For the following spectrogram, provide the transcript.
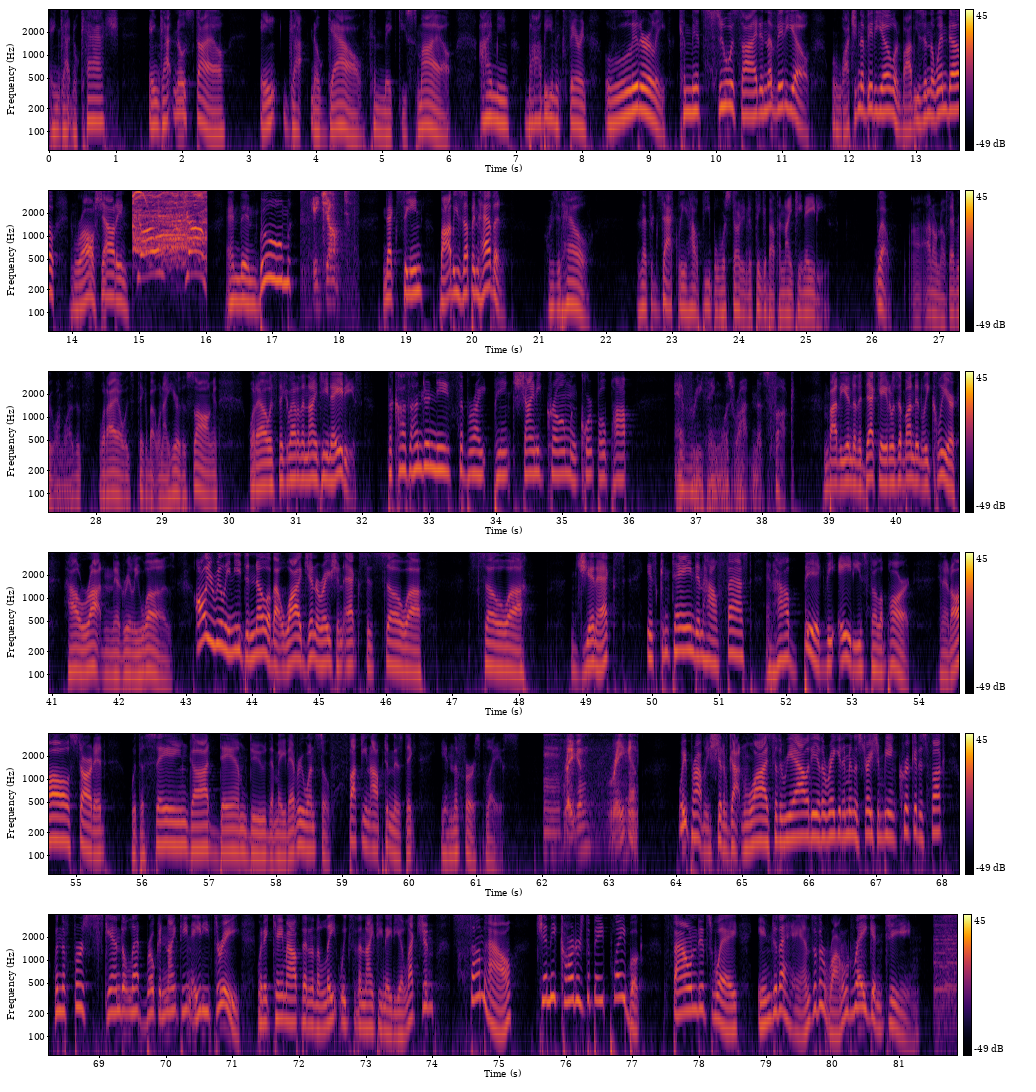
Ain't got no cash, ain't got no style, ain't got no gal to make you smile. I mean, Bobby McFerrin literally commits suicide in the video. We're watching the video, and Bobby's in the window, and we're all shouting, Don't jump! and then boom, He jumped. next scene, Bobby's up in heaven. Or is it hell? And that's exactly how people were starting to think about the 1980s. Well, I don't know if everyone was. It's what I always think about when I hear the song and what I always think about in the 1980s. Because underneath the bright pink, shiny chrome and corpo pop, everything was rotten as fuck. And by the end of the decade, it was abundantly clear how rotten it really was. All you really need to know about why Generation X is so, uh, so, uh, Gen X is contained in how fast and how big the 80s fell apart. And it all started with the same goddamn dude that made everyone so fucking optimistic in the first place. Reagan? Reagan. We probably should have gotten wise to the reality of the Reagan administration being crooked as fuck when the first scandalette broke in 1983, when it came out that in the late weeks of the 1980 election, somehow Jimmy Carter's debate playbook found its way into the hands of the Ronald Reagan team.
